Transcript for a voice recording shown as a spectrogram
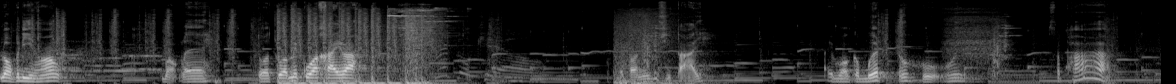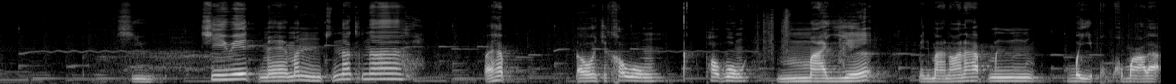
หลบไปดีน้อง บอกเลย ตัวตัวไม่กลัวใครวะแต่ตอนนี้กูสิตาย ไอ้วอลกระเบิดโอ้โหสภาพ ชีวชีวิตแม่มันนักหนาไปครับ เราจะเข้าวงพอวงมาเยอะไม่ได้มาน้อยนะครับ มันบีบผมเข้ามาแล้ว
